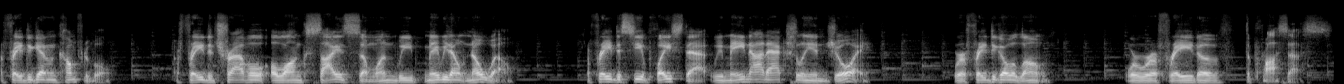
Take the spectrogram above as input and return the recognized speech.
afraid to get uncomfortable, afraid to travel alongside someone we maybe don't know well, afraid to see a place that we may not actually enjoy. We're afraid to go alone, or we're afraid of the process.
